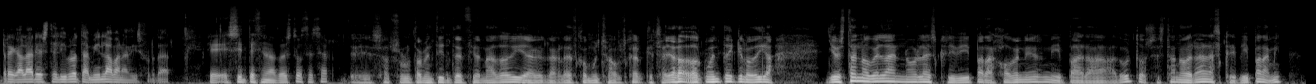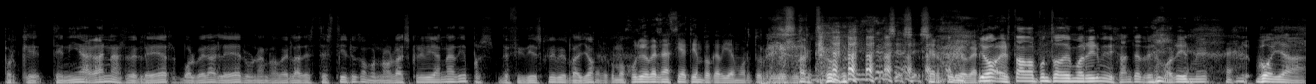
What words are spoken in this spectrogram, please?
regalar este libro, también la van a disfrutar. Eh, ¿Es intencionado esto, César? Es absolutamente intencionado y le agradezco mucho a Oscar que se haya dado cuenta y que lo diga. Yo esta novela no la escribí para jóvenes ni para adultos, esta novela la escribí para mí, porque tenía ganas de leer, volver a leer una novela de este estilo y como no la escribía nadie, pues decidí escribirla yo. Pero como Julio Verne hacía tiempo que había muerto, Exacto. ser Julio Verne. Yo estaba a punto de morirme y dije, antes de morirme voy a,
